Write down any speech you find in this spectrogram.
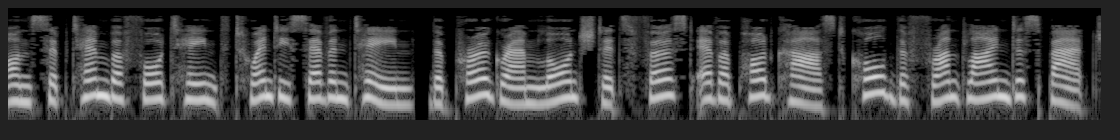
On September 14, 2017, the program launched its first ever podcast called The Frontline Dispatch.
